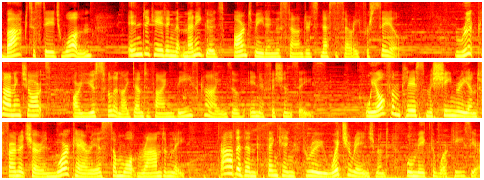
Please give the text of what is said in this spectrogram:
back to stage one indicating that many goods aren't meeting the standards necessary for sale. Route planning charts are useful in identifying these kinds of inefficiencies. We often place machinery and furniture in work areas somewhat randomly, rather than thinking through which arrangement will make the work easier.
